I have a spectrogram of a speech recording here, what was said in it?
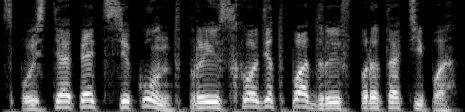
Спустя пять секунд происходит подрыв прототипа.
